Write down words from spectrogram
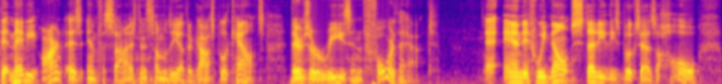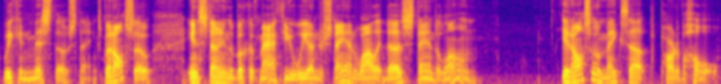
that maybe aren't as emphasized in some of the other gospel accounts. There's a reason for that. And if we don't study these books as a whole, we can miss those things. But also, in studying the book of Matthew, we understand while it does stand alone, it also makes up part of a whole.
